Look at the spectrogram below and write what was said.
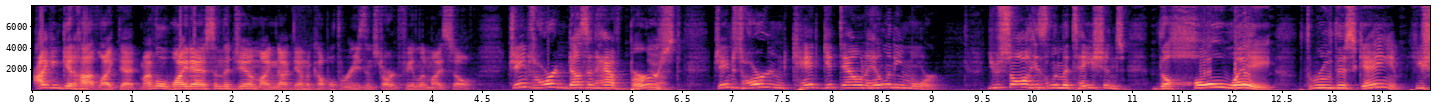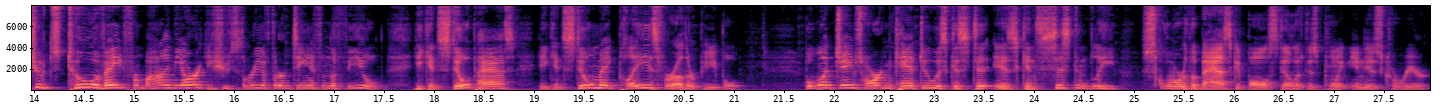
I can get hot like that. My little white ass in the gym, I can knock down a couple threes and start feeling myself. James Harden doesn't have burst. Yeah. James Harden can't get downhill anymore. You saw his limitations the whole way through this game. He shoots 2 of 8 from behind the arc. He shoots 3 of 13 from the field. He can still pass, he can still make plays for other people. But what James Harden can't do is is consistently score the basketball still at this point in his career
